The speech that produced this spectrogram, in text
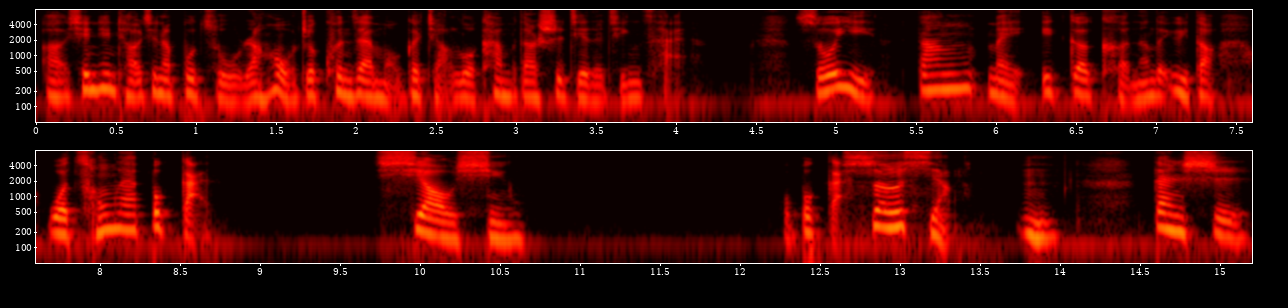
呃先天条件的不足，然后我就困在某个角落，看不到世界的精彩，所以。当每一个可能的遇到，我从来不敢孝心，我不敢奢想，嗯，但是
